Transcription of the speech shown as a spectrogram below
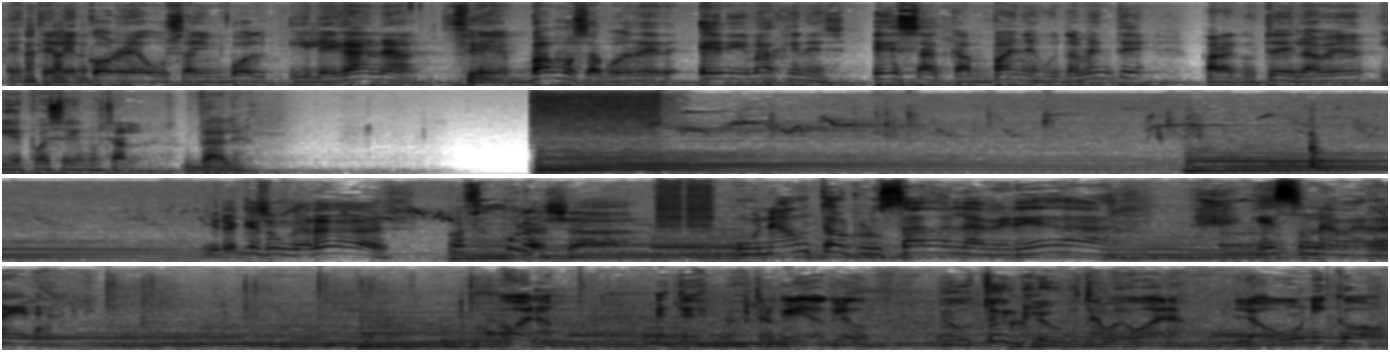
Este, le corre a Usain Bolt y le gana. Sí. Eh, vamos a poner en imágenes esa campaña justamente para que ustedes la vean y después seguimos charlando. Dale. Mira que es un garage. Pasa por allá. Un auto cruzado en la vereda es una barrera. Bueno, este es nuestro querido club. Me gustó el club. Está muy bueno. Lo único,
